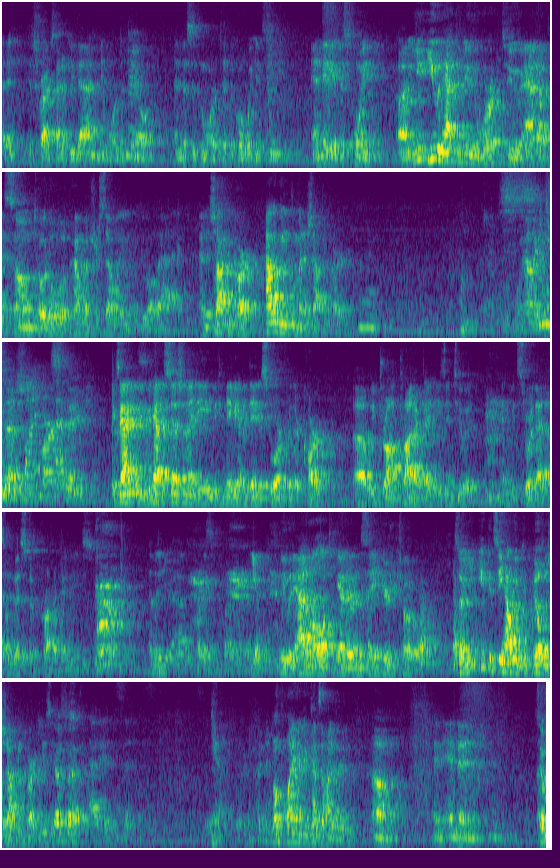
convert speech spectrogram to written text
and it describes how to do that in more detail. And this is more typical what you'd see. And maybe at this point, uh, you, you would have to do the work to add up the sum total of how much you're selling and do all that. And the shopping cart, how would we implement a shopping cart? Well, like Then a you would session find a part. pattern. Exactly, we'd have a session ID, we'd maybe have a data store for their cart, uh, we'd drop product IDs into it, and we'd store that as a list of product IDs. And then you add the price of product. Yeah, we would add them all up together and say, here's your total. So you, you could see how we could build a shopping cart using You this. also have to add in cents. Yeah. Multiply everything times a hundred, um, and, and then, so,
